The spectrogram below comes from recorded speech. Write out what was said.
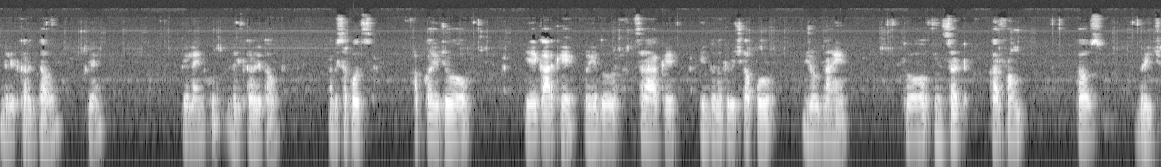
डिलीट कर देता हूँ ओके ये लाइन को डिलीट कर देता हूँ। अभी सपोज़ आपका ये जो ये एक आर्क है और ये दो दूसरा आर्क है, इन दोनों के बीच का आपको जोड़ना है। तो insert curve from curves bridge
